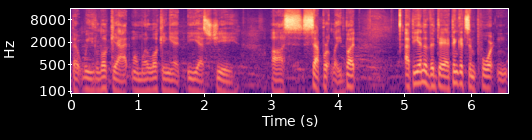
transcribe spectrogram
that we look at when we're looking at ESG uh, separately. But at the end of the day, I think it's important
